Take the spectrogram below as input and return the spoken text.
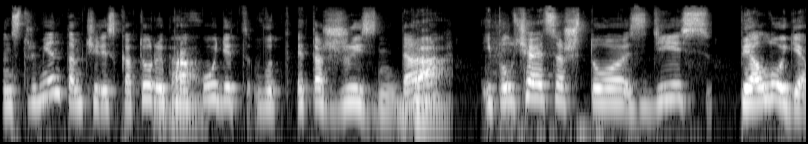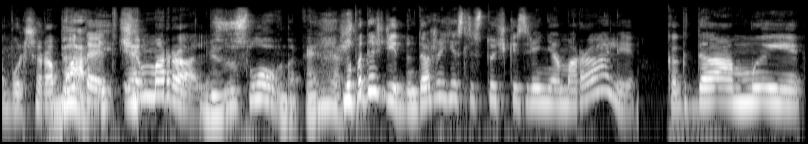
инструментом, через который да. проходит вот эта жизнь, да? да. И получается, что здесь биология больше работает, и чем мораль. Безусловно, конечно. Ну подожди, ну даже если с точки зрения морали, когда мы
